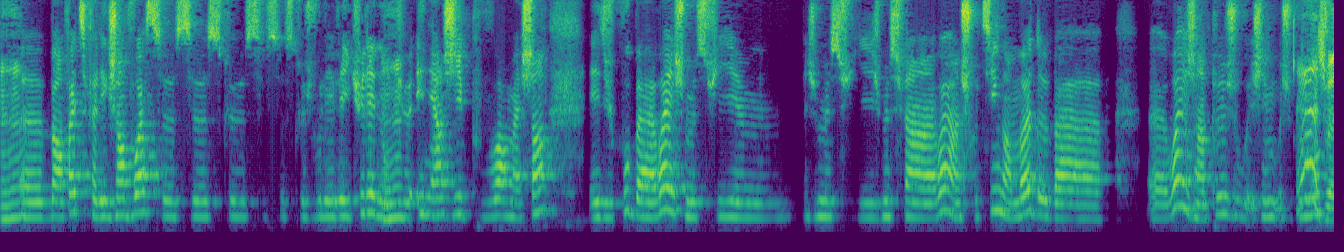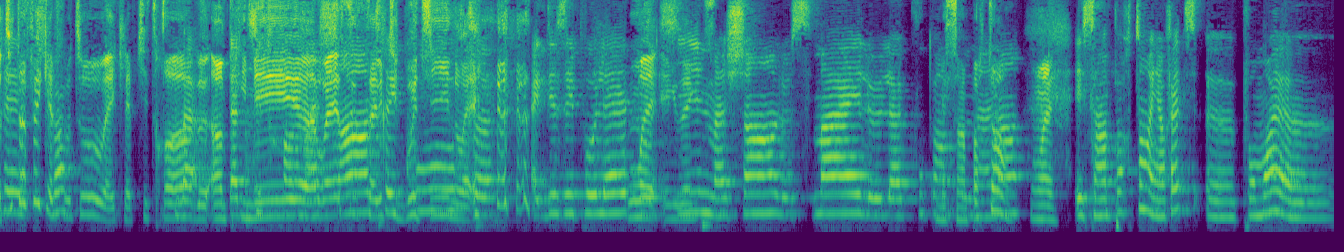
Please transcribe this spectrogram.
Mhm. Euh, bah en fait, il fallait que j'envoie ce, ce, ce, que ce, ce, que je voulais véhiculer, donc mhm. énergie, pouvoir, machin. Et du coup, bah ouais, je me suis, je me suis, je me suis fait un, ouais, un shooting en mode, bah euh, ouais, j'ai un peu joué. J'ai, je, ah, je vois tout à fait quelle photo avec la petite robe bah, imprimée, robe, ouais, c'est ça, les petites bottines, ouais. avec des épaulettes, ouais, bottines, machin, le smile, la coupe un Mais c'est important, ouais. Et c'est important. Et en fait, euh, pour moi, euh,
